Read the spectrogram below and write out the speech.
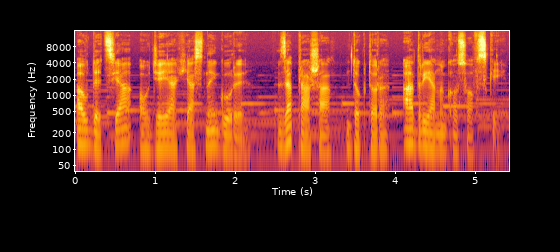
Audycja o dziejach Jasnej Góry. Zaprasza dr Adrian Kosowski.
